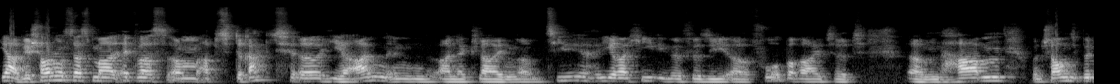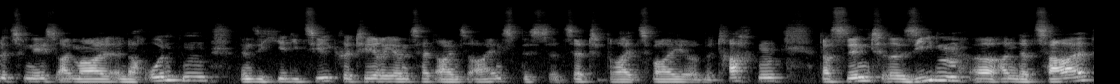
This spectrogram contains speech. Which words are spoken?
Ja, wir schauen uns das mal etwas ähm, abstrakt äh, hier an, in einer kleinen äh, Zielhierarchie, die wir für Sie äh, vorbereitet ähm, haben. Und schauen Sie bitte zunächst einmal nach unten, wenn Sie hier die Zielkriterien Z11 bis Z32 äh, betrachten. Das sind äh, sieben äh, an der Zahl.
